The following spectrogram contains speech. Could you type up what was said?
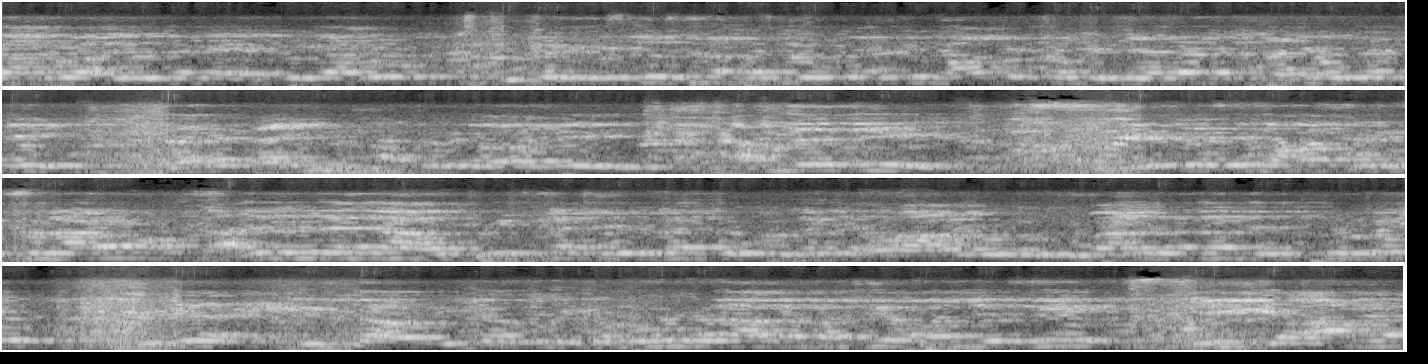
గారు అదేవిధంగా ఎంపీ గారు ఇక్కడ చేస్తున్న ప్రతి ఒక్కరికి మాట్లాడుతుంది చేయాలని ప్రతి ఒక్కరికి సరే టైం ఇస్తుంది కాబట్టి అందరికీ చేతులకి నమస్కరిస్తున్నాను. అదేవిధంగా ఇప్పుడు ఇచ్చిన చేతులకు వాళ్ళు శుభాకాంక్షలు తెలుసుకుంటూ ఇక్కడ ఇంకా ఇక్కడ ఇక్కడ కూడా ఆమె మంచిగా పనిచేసి ఈ గ్రామంలో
